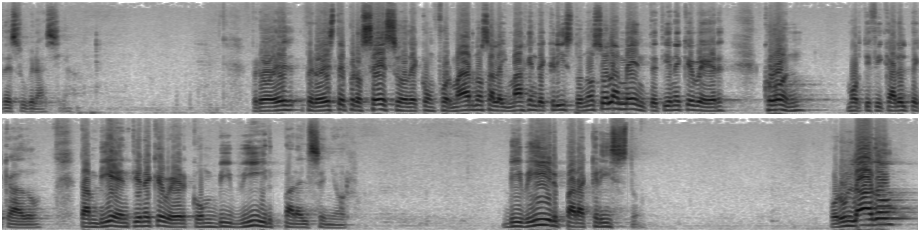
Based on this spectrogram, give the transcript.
de su gracia. Pero, pero, este proceso de conformarnos a la imagen de Cristo no solamente tiene que ver con mortificar el pecado, también tiene que ver con vivir para el Señor. Vivir para Cristo. Por un lado,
